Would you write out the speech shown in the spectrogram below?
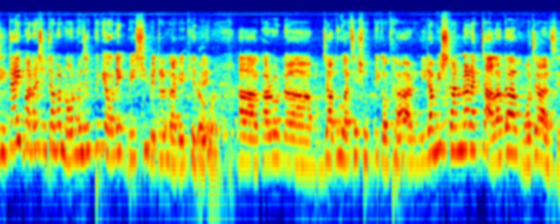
যেটাই বানায় সেটা আমার নন ভেজের থেকে অনেক বেশি বেটার লাগে খেতে। আহ, কারণ জাদু আছে সত্যি কথা আর নিরামিষ রান্নার একটা আলাদা মজা আছে।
